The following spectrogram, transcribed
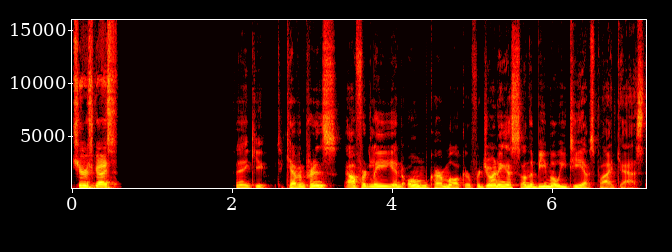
Cheers, guys. Thank you to Kevin Prins, Alfred Lee, and Om Karmalkar for joining us on the BMO ETFs podcast.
